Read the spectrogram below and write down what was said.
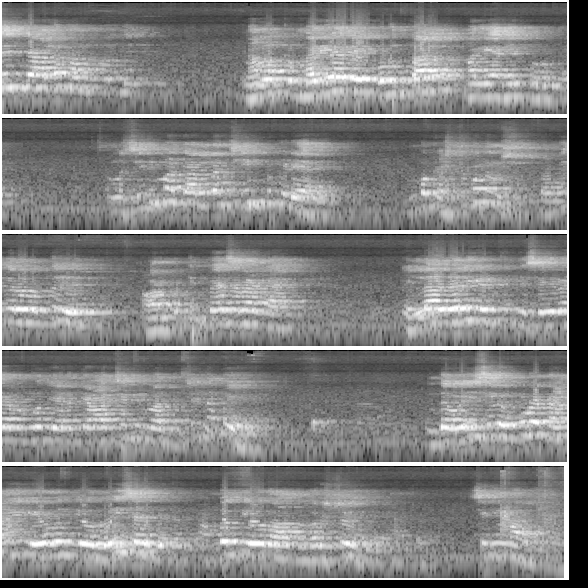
செஞ்சாலும் நம்ம வந்து நமக்கு மரியாதை கொடுத்தால் மரியாதை கொடுங்க. நம்ம சினிமாக்காரெல்லாம் சீப்பு கிடையாது. ரொம்ப கஷ்டமான விஷயம். கவிதரை வந்து அவரை பற்றி பேசுகிறாங்க எல்லா வேலையும் எடுத்துட்டு செய்கிறாரும் போது எனக்கு ஆச்சரியமா இருந்துச்சு. சின்ன பையன். இந்த வயசுல கூட நான் எழுபத்தி ஒரு வயசு ஆகுது ஒரு ஆறு வருஷம் இருக்கு சினிமாவில்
